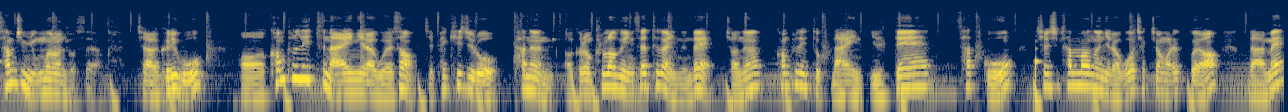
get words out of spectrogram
36만원 줬어요. 자 그리고 어, 컴플리트 9이라고 해서 이제 패키지로 파는 어, 그런 플러그인 세트가 있는데 저는 컴플리트 9일 때 샀고 73만원이라고 책정을 했고요. 그 다음에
